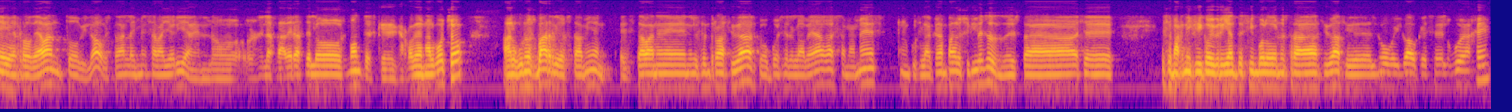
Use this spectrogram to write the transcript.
eh, rodeaban todo Bilbao, estaban la inmensa mayoría en, las laderas de los montes que, rodean al Bocho, Algunos barrios también estaban en el centro de la ciudad, como puede ser el Aveaga, Samamés, incluso la Campa de los Ingleses, donde está ese, magnífico y brillante símbolo de nuestra ciudad y del nuevo Bilbao, que es el Guggenheim.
